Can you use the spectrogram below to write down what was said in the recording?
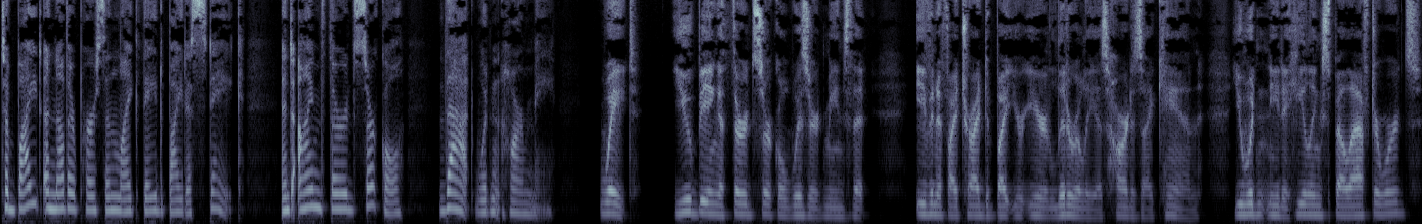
to bite another person like they'd bite a steak. And I'm third circle. That wouldn't harm me. Wait, you being a third circle wizard means that Even if I tried to bite your ear literally as hard as I can, you wouldn't need a healing spell afterwards?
